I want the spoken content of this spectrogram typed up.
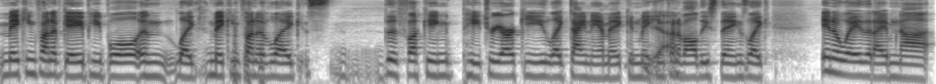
making fun of gay people and like making fun of like s- the fucking patriarchy like dynamic and making Yeah. fun of all these things like in a way that i'm not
